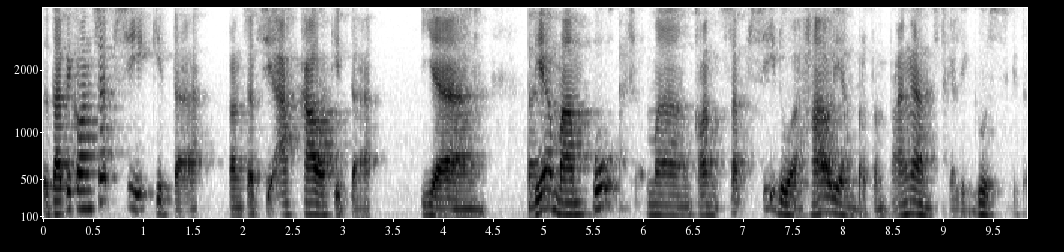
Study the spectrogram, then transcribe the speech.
Tetapi konsepsi kita, konsepsi akal kita yang dia mampu mengkonsepsi dua hal yang bertentangan sekaligus gitu.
